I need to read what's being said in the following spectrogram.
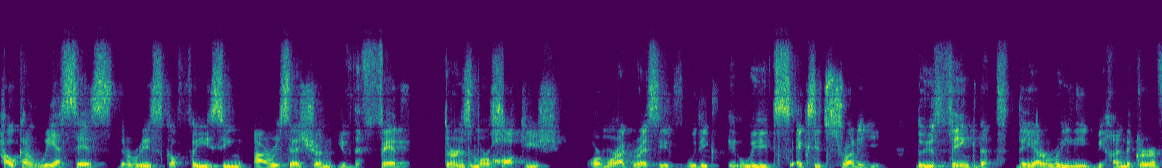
how can we assess the risk of facing a recession if the Fed turns more hawkish or more aggressive with, it, with its exit strategy? Do you think that they are really behind the curve?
